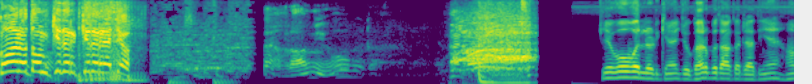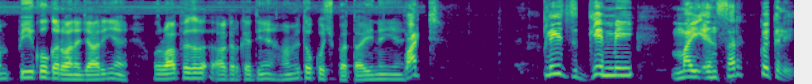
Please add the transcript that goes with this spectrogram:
कौन हो तुम किधर किधर रहते हो? हरामी हो बेटा ये वो वो लड़कियाँ हैं जो घर बता कर जाती हैं हम पी को करवाने जा रही हैं और वापस आकर कहती हैं हमें तो कुछ पता ही नहीं है। What? Please give me my answer quickly.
